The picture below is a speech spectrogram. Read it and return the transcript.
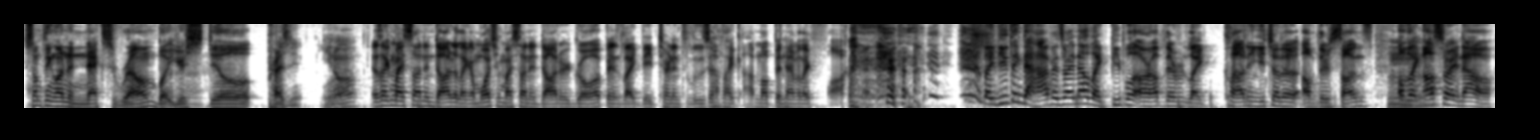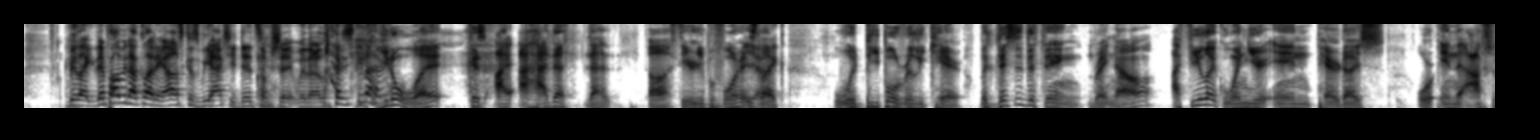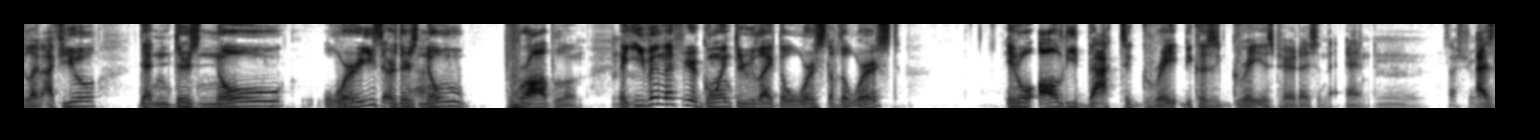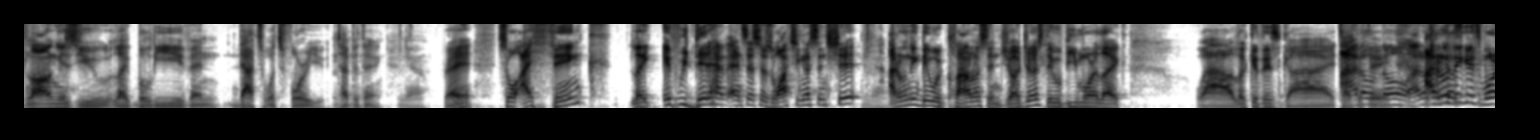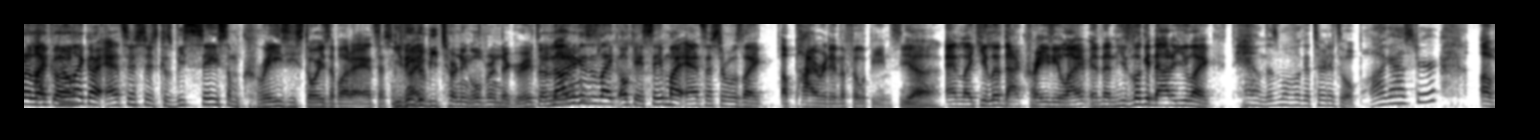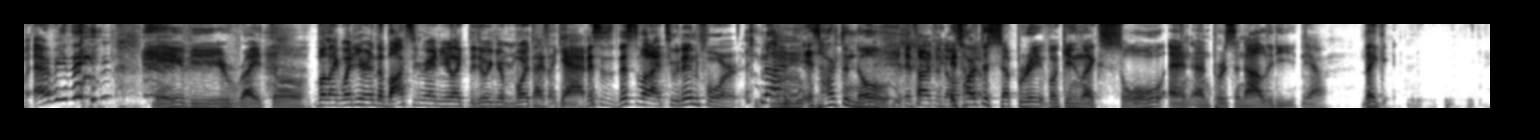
something on the next realm, but you're mm-hmm. still present, you know? It's like my son and daughter. Like I'm watching my son and daughter grow up, and like they turn into losers. I'm like, I'm up in heaven, like fuck. like, do you think that happens right now? Like people are up there like clouding each other of their sons, of like mm. us right now. Be like, they're probably not clouding us because we actually did some shit with our lives. You know, what I You know what? Because I, I had that that uh, theory before. Is Yeah. like, would people really care? But this is the thing right Mm-hmm. now. I feel like when you're in paradise or in the afterlife, I feel that there's no worries or there's no problem. Like Mm. even if you're going through like the worst of the worst, it will all lead back to great because great is paradise in the end. That's true. As long as you like believe and that's what's for you, type of mm-hmm. thing yeah. right? So I think like if we did have ancestors watching us and shit, I don't think they would clown us and judge us. They would be more like, "Wow, look at this guy." Type I don't thing. know. I don't, I don't think it's more like I feel a, like our ancestors because we say some crazy stories about our ancestors. you think right? they'll be turning over in their grave type not thing? because it's like okay, say my ancestor was like a pirate in the Philippines. yeah. and like he lived that crazy life, and then he's looking down at you like, damn, this motherfucker turned into a podcaster of everything. Maybe you're right though. but like when you're in the boxing ring, you're like doing your Muay Thai. It's like, yeah, this is this is what I tune in for. You know what I mean? Mm, It's hard to know. It's hard to know. It's hard to separate fucking like soul and and personality. Yeah. Like,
